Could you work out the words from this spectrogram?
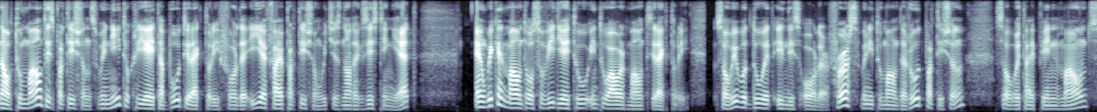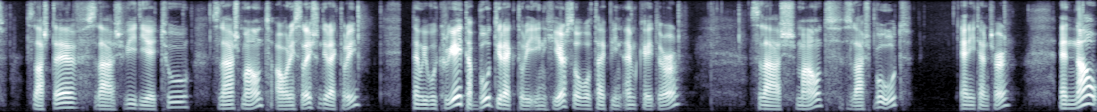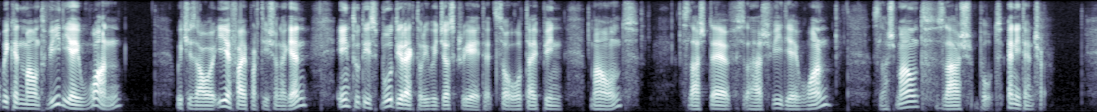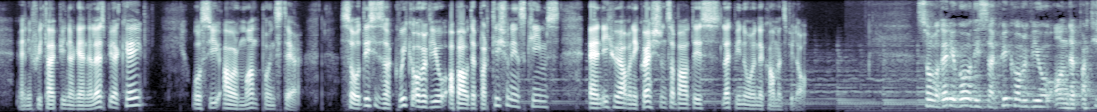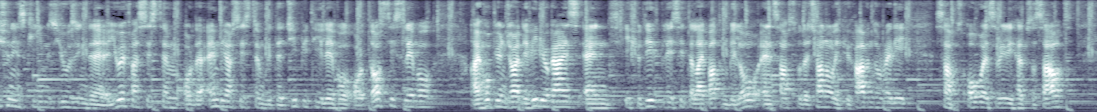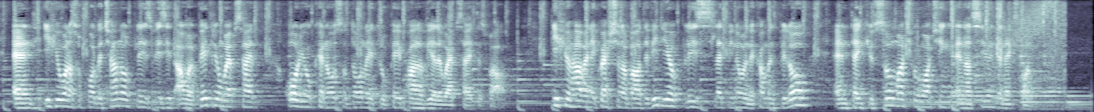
Now to mount these partitions, we need to create a boot directory for the EFI partition, which is not existing yet. And we can mount also VDA2 into our mount directory. So we would do it in this order. First, we need to mount the root partition. So we type in mount slash dev slash VDA2 slash mount, our installation directory. Then we will create a boot directory in here. So we'll type in mkdir slash mount slash boot and hit enter. And now we can mount VDA1, which is our EFI partition again, into this boot directory we just created. So we'll type in mount slash dev slash VDA1 slash mount slash boot and hit enter. And if we type in again lsblk, we'll see our mount points there. So this is a quick overview about the partitioning schemes and if you have any questions about this, let me know in the comments below. So there you go, this is a quick overview on the partitioning schemes using the UEFI system or the MBR system with the GPT label or DOS disk label. I hope you enjoyed the video guys and if you did please hit the like button below and subscribe to the channel if you haven't already. Subs always really helps us out. And if you want to support the channel please visit our Patreon website or you can also donate through PayPal via the website as well. If you have any question about the video please let me know in the comments below and thank you so much for watching and I'll see you in the next one.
